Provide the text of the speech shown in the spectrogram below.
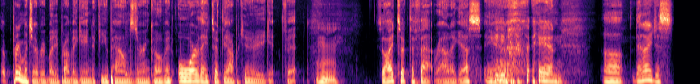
uh, pretty much everybody probably gained a few pounds during COVID, or they took the opportunity to get fit. So I took the fat route, I guess, and and uh, then I just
